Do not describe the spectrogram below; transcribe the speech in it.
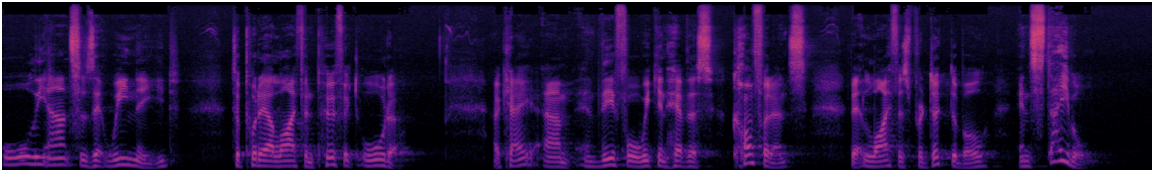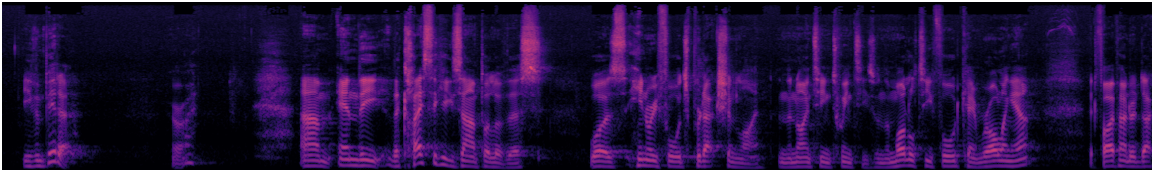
all the answers that we need to put our life in perfect order okay um, and therefore we can have this confidence that life is predictable and stable even better all right um, and the, the classic example of this was Henry Ford's production line in the 1920s when the Model T Ford came rolling out at $500,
